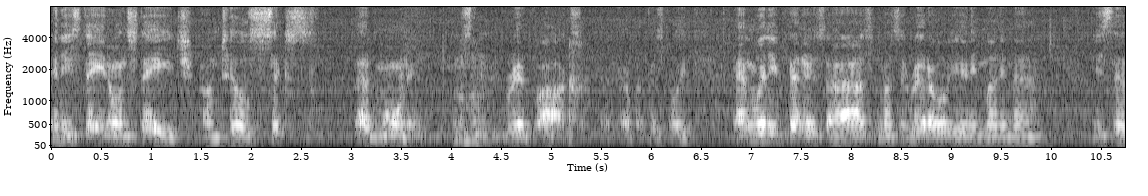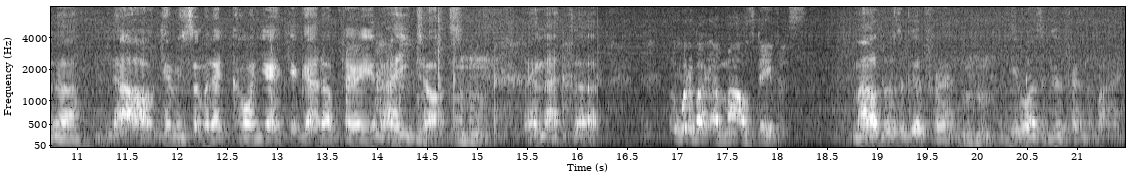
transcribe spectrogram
and he stayed on stage until 6 that morning, Redd Foxx up at this place. And when he finished, I asked him, I said, Red, I owe you any money, man? He said, uh, no, give me some of that cognac you got up there. You know how he talks. And that, uh, What about uh, Miles Davis? Miles was a good friend. Mhm. He was a good friend of mine.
